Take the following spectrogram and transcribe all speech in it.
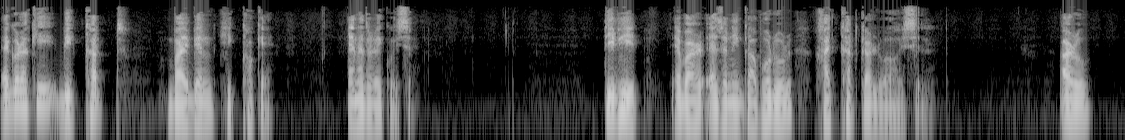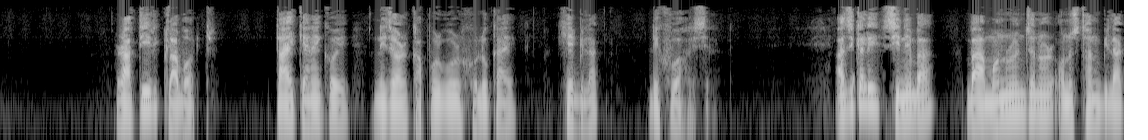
এগৰাকী বিখ্যাত বাইবেল শিক্ষকে এনেদৰে কৈছে টিভিত এবাৰ এজনী গাভৰুৰ সাক্ষাৎকাৰ লোৱা হৈছিল আৰু ৰাতিৰ ক্লাবত তাই কেনেকৈ নিজৰ কাপোৰবোৰ সুলুকাই সেইবিলাক দেখুওৱা হৈছিল। আজিকালি চিনেমা বা মনোৰঞ্জনৰ অনুষ্ঠানবিলাক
